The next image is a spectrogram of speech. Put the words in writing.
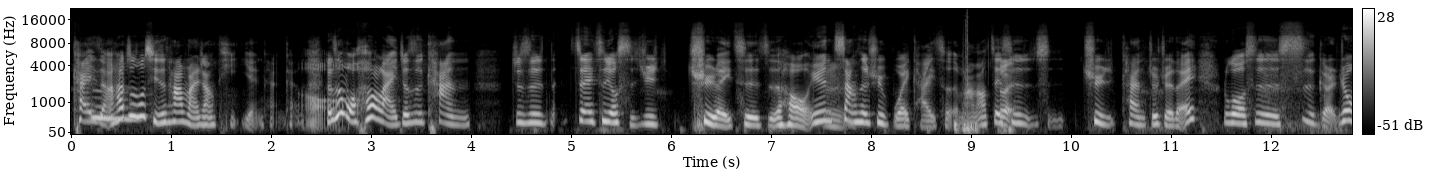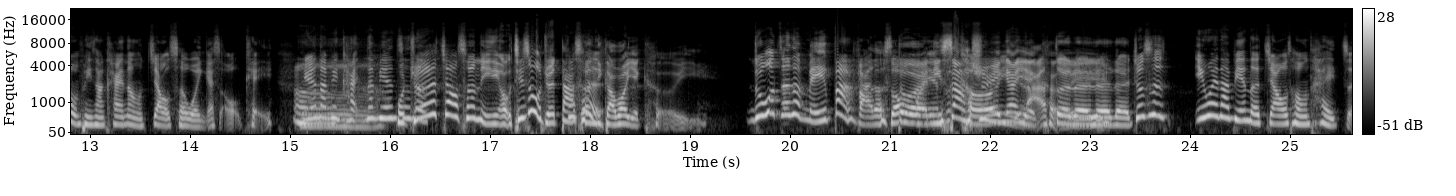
开讲，他就说其实他蛮想体验看看。哦可是我后来就是看，就是这一次又实际去了一次之后，因为嗯上次去不会开车嘛，然后这次是去看就觉得，哎、如果是四个人，就我们平常开那种轿车，我应该是 OK，、因为那边开嗯那边我觉得轿车你有，其实我觉得大车你搞不好也可以。如果真的没办法的时候，对你上去应该也对对对对，就是因为那边的交通太整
